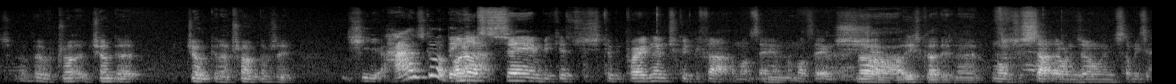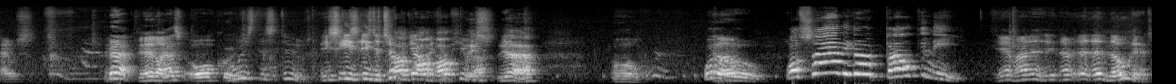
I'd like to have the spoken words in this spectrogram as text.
She's got a bit of a dr- chunk of junk in her trunk, hasn't she? She has got a big Oh no, it's the ass. because she could be pregnant, she could be fat. I'm not saying. I'm not saying hmm. shit. No, he's got it now. No, just sat there on his own in somebody's house. That's Yeah, like, Who awkward. Who is this dude? He's he's, he's the Oh, typical guy on the oh, oh, computer. yeah. Oh, Whoa. What's that? They got a balcony. Yeah, man, they- they're, they're loaded.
